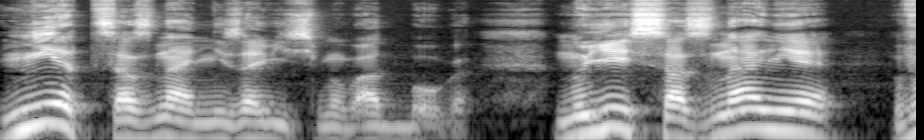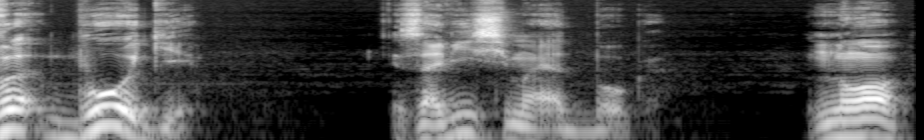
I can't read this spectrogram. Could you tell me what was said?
Нет сознания независимого от Бога, но есть сознание в Боге, зависимое от Бога, но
